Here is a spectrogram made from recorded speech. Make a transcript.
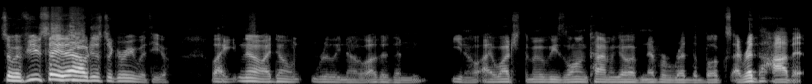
so if you say that, I'll just agree with you. Like, no, I don't really know, other than you know, I watched the movies a long time ago. I've never read the books. I read The Hobbit,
